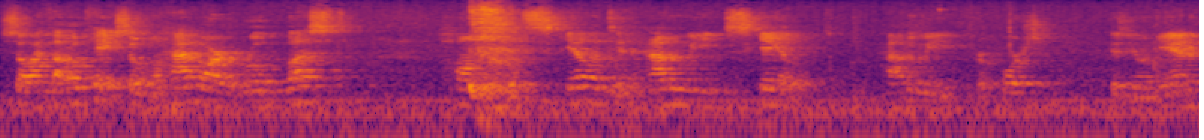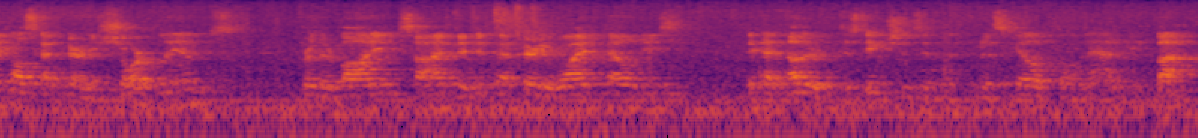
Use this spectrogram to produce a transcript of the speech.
So I thought, okay, so we'll have our robust hominid skeleton. How do we scale it? How do we proportion? it? Because you know, Neanderthals had fairly short limbs for their body size. They didn't have very wide pelvises. They had other distinctions in the, in the skeletal anatomy. But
